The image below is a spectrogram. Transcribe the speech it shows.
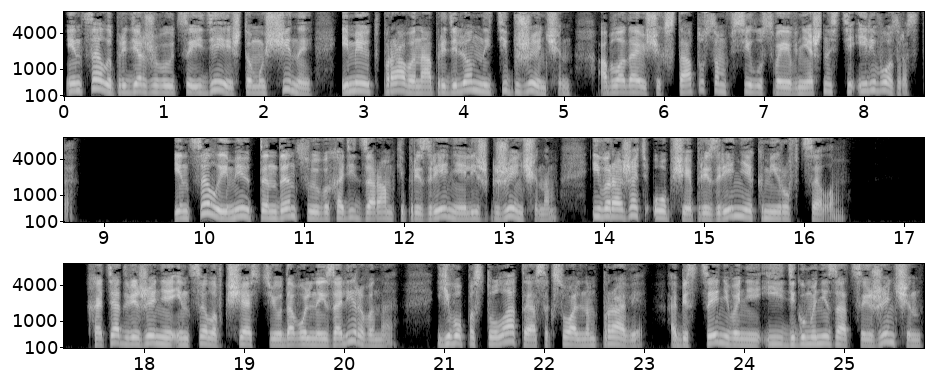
Инцелы придерживаются идеи, что мужчины имеют право на определенный тип женщин, обладающих статусом в силу своей внешности или возраста. Инцелы имеют тенденцию выходить за рамки презрения лишь к женщинам и выражать общее презрение к миру в целом. Хотя движение инцелов, к счастью, довольно изолировано, его постулаты о сексуальном праве, обесценивании и дегуманизации женщин,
